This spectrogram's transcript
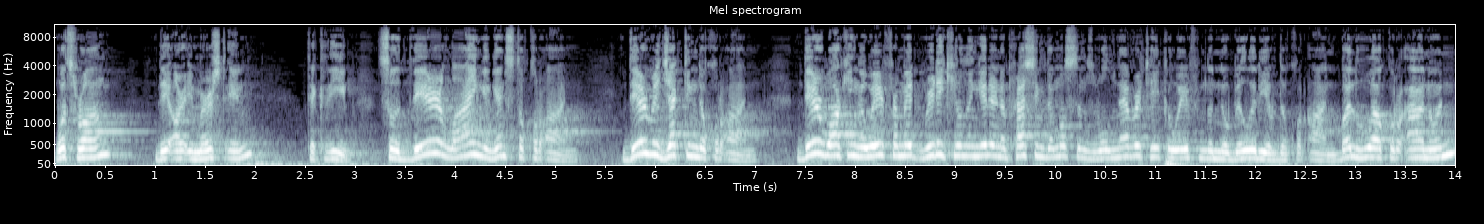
What's wrong? They are immersed in takdeeb. So they're lying against the Quran. They're rejecting the Quran. They're walking away from it, ridiculing it, and oppressing the Muslims will never take away from the nobility of the Quran. بَلْ هُوَ قُرْآنٌ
